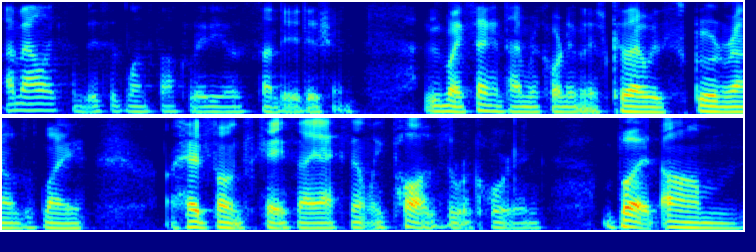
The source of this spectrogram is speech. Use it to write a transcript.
I'm Alex and this is Lunchbox Radio Sunday edition. This is my second time recording this because I was screwing around with my headphones case. I accidentally paused the recording. But, um,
